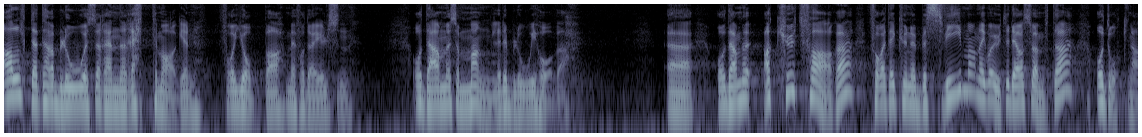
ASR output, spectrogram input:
alt dette her blodet som renner rett til magen for å jobbe med fordøyelsen. Og dermed så mangler det blod i hodet. Eh, og dermed akutt fare for at jeg kunne besvime når jeg var ute der og svømte, og drukne.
